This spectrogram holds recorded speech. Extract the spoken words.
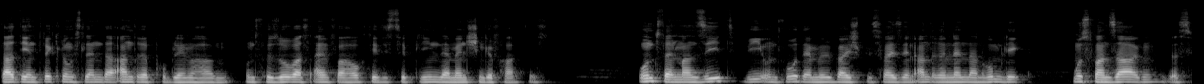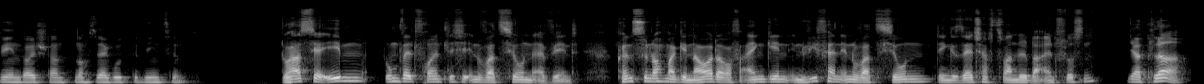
da die Entwicklungsländer andere Probleme haben und für sowas einfach auch die Disziplin der Menschen gefragt ist. Und wenn man sieht, wie und wo der Müll beispielsweise in anderen Ländern rumliegt, muss man sagen, dass wir in Deutschland noch sehr gut bedient sind. Du hast ja eben umweltfreundliche Innovationen erwähnt. Könntest du noch mal genauer darauf eingehen, inwiefern Innovationen den Gesellschaftswandel beeinflussen? Ja klar,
